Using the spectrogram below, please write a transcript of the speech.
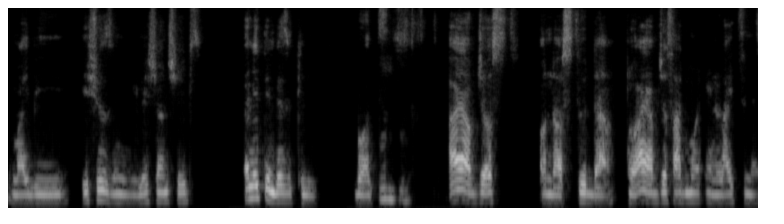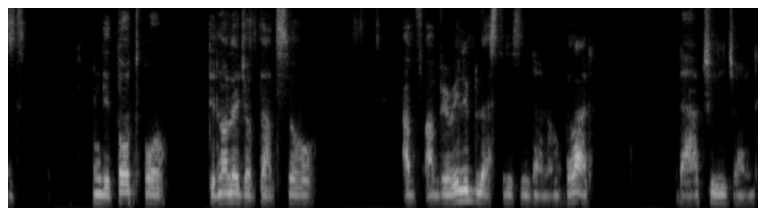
it might be issues in relationships, anything basically. But mm-hmm. I have just understood that, or I have just had more enlightenment in the thought or the knowledge of that. So I've, I've been really blessed this evening. I'm glad that I actually joined.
